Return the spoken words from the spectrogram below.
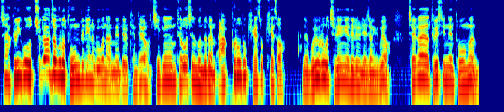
자, 그리고 추가적으로 도움드리는 부분 안내드릴 텐데요. 지금 들어오시는 분들은 앞으로도 계속해서 네, 무료로 진행해드릴 예정이고요. 제가 드릴 수 있는 도움은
